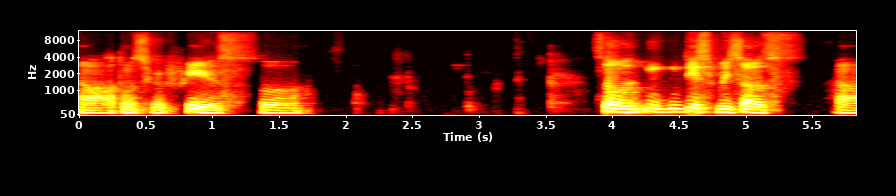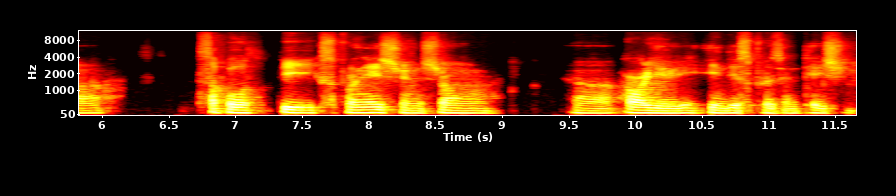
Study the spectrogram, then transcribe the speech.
uh, atmospheric fields. So, so these results uh, support the explanation shown uh, earlier in this presentation.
